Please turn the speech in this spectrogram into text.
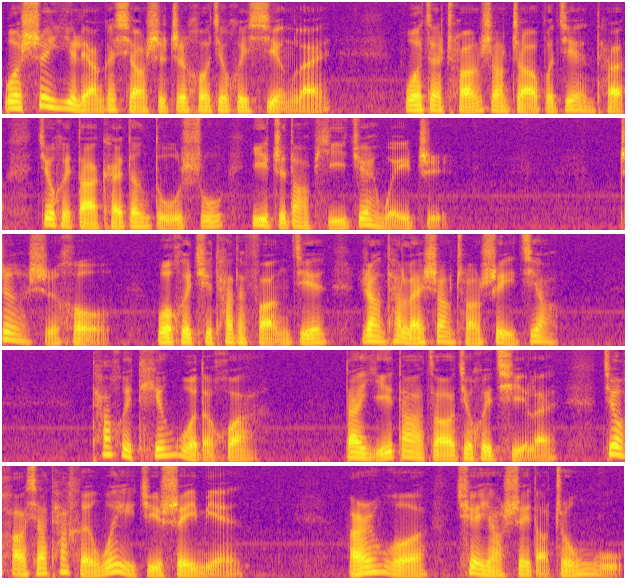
我睡一两个小时之后就会醒来，我在床上找不见他，就会打开灯读书，一直到疲倦为止。这时候我会去他的房间，让他来上床睡觉。他会听我的话，但一大早就会起来，就好像他很畏惧睡眠，而我却要睡到中午。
